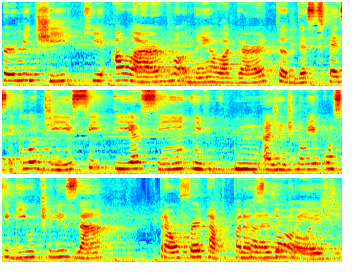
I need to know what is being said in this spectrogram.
permitir que a larva, né, a lagarta dessa espécie eclodisse e assim a gente não ia conseguir utilizar para ofertar para o parasitoide.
